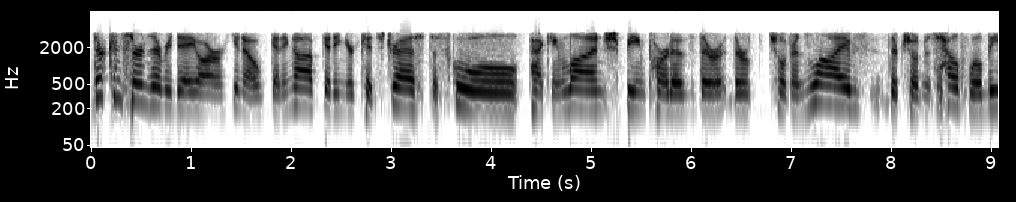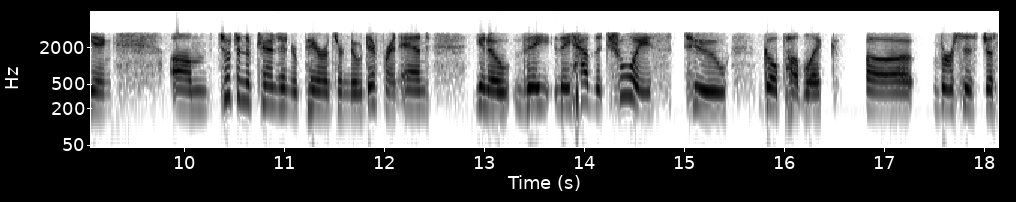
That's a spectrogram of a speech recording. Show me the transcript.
their concerns every day are, you know, getting up, getting your kids dressed, to school, packing lunch, being part of their their children's lives, their children's health, well-being. Um, children of transgender parents are no different, and you know they they have the choice to go public uh, versus just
